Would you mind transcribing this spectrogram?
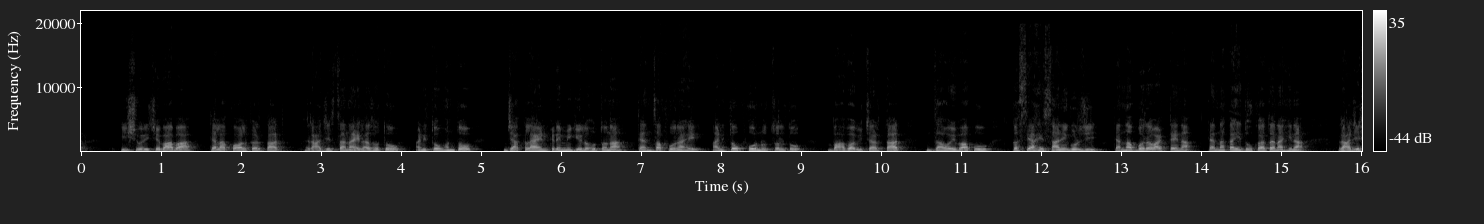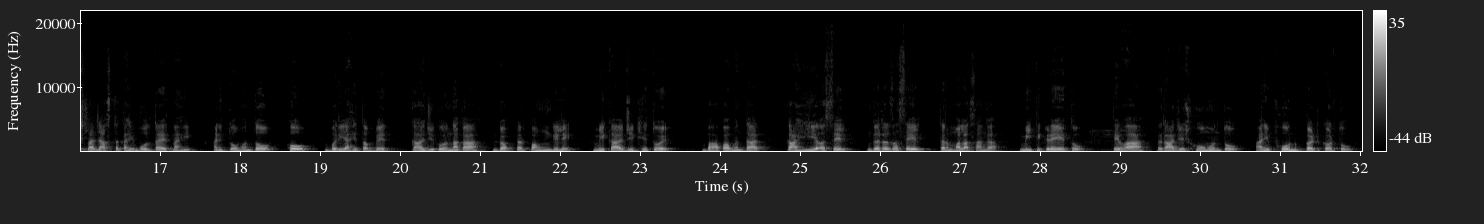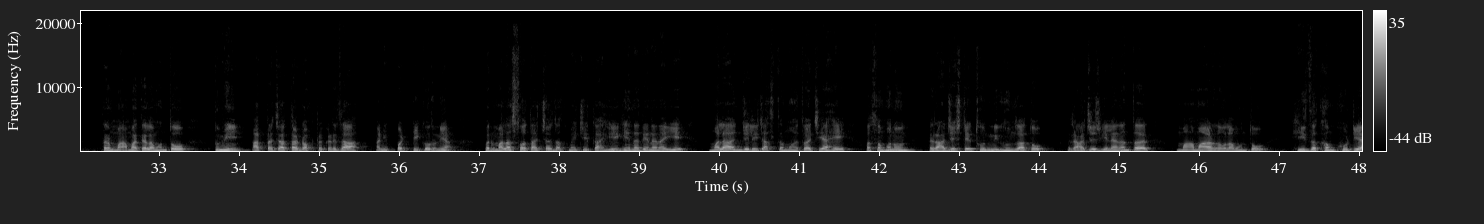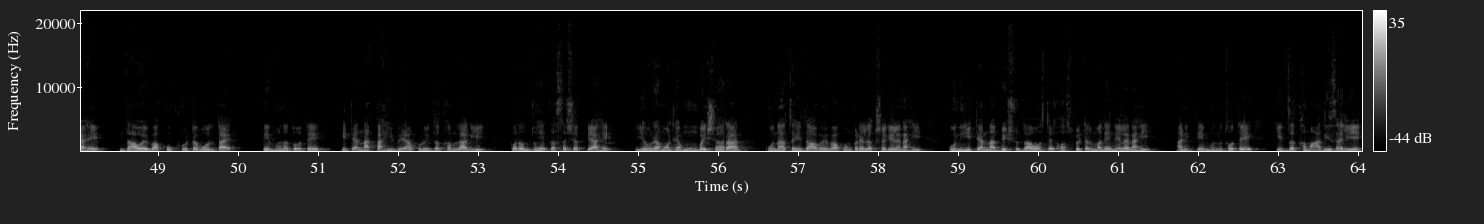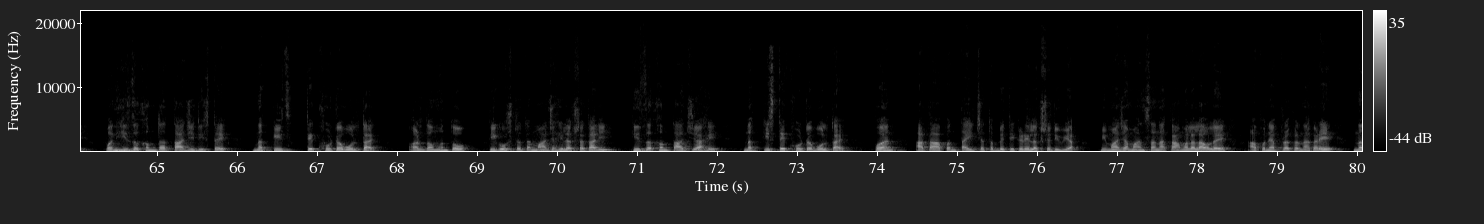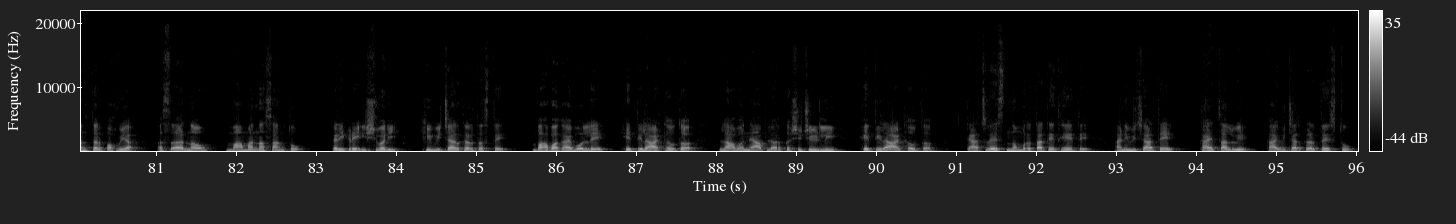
ईश्वरीचे बाबा त्याला कॉल करतात. राजेशचा नाईलाज होतो आणि तो म्हणतो ज्या क्लायंटकडे मी गेलो होतो ना त्यांचा फोन आहे आणि तो फोन उचलतो. बाबा विचारतात जावई बापू कसे आहे साने गुरुजी? त्यांना बरं वाटतंय ना? त्यांना काही धोका तर नाही ना? राजेशला जास्त काही बोलता येत नाही. आणि तो म्हणतो हो बरी आहे तब्येत. काळजी करू नका. डॉक्टर पाहून गेले. मी काळजी घेतोय. बाबा म्हणतात काहीही असेल गरज असेल तर मला सांगा. मी तिकडे येतो. तेव्हा राजेश हो म्हणतो आणि फोन कट करतो. तर मामा त्याला म्हणतो तुम्ही आत्ताच्या आत्ता डॉक्टरकडे जा आणि पट्टी करून या. पण मला स्वतःच्या जखमेची काहीही घेणं देणं नाहीये. मला अंजली जास्त महत्वाची आहे असं म्हणून राजेश तेथून निघून जातो. राजेश गेल्यानंतर मामा अर्णवला म्हणतो ही जखम खोटी आहे. जावई बापू खोटं बोलताय. ते म्हणत होते की त्यांना काही वेळापूर्वी जखम लागली परंतु हे कसं शक्य आहे? एवढ्या मोठ्या मुंबई शहरात कोणाचंही जावई बापूंकडे लक्ष गेलं नाही. कुणीही त्यांना बेशुद्ध अवस्थेत हॉस्पिटलमध्ये नेलं नाही. आणि ते म्हणत होते की जखम आधी झाली आहे पण ही जखम तर ताजी दिसते नक्कीच ते खोटं बोलताय अर्धा म्हणतो ती गोष्ट तर माझ्याही लक्षात आली. ही जखम ताजी आहे. नक्कीच ते खोटं बोलताय पण आता आपण ताईच्या तब्येतीकडे लक्ष देऊया. मी माझ्या माणसांना कामाला लावलंय. आपण या प्रकरणाकडे नंतर पाहूया. असं अर्णव मामांना सांगतो. तर इकडे ईश्वरी ही विचार करत असते. बाबा काय बोलले हे तिला आठवतं. लावण्य आपल्यावर कशी चिडली हे तिला आठवतं. त्याच वेळेस नम्रता तेथे येते आणि विचारते काय चालू आहे? काय विचार करतेस तू?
